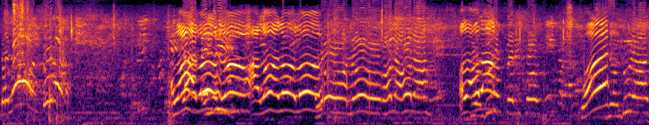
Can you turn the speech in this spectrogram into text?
De Honduras. ¿Aló, aló, aló, aló, aló, aló? What? De Honduras.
